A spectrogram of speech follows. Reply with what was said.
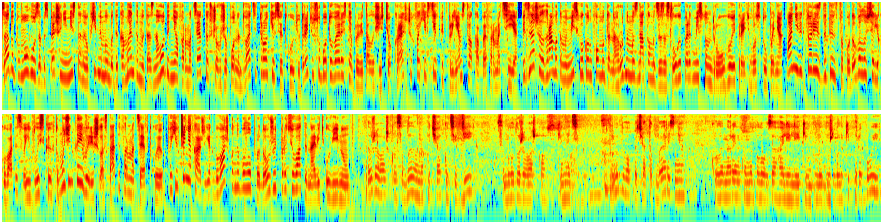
За допомогу у забезпеченні міста необхідними медикаментами та з нагоди дня фармацевта, що вже понад 20 років святкують у третю суботу вересня, привітали шістьох кращих фахівців підприємства КП Фармація. Відзначили грамотами міськвиконкому та нагрудними знаками за заслуги перед містом другого і третього ступеня. Пані Вікторії з дитинства подобалося лікувати своїх близьких, тому жінка і вирішила стати фармацевткою. Фахівчиня каже, якби важко не було, продовжують працювати навіть у війну. Дуже важко, особливо на початку цих дій. Це було дуже важко. Кінець лютого, початок березня, коли на ринку не було взагалі ліків, були дуже великі перебої.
